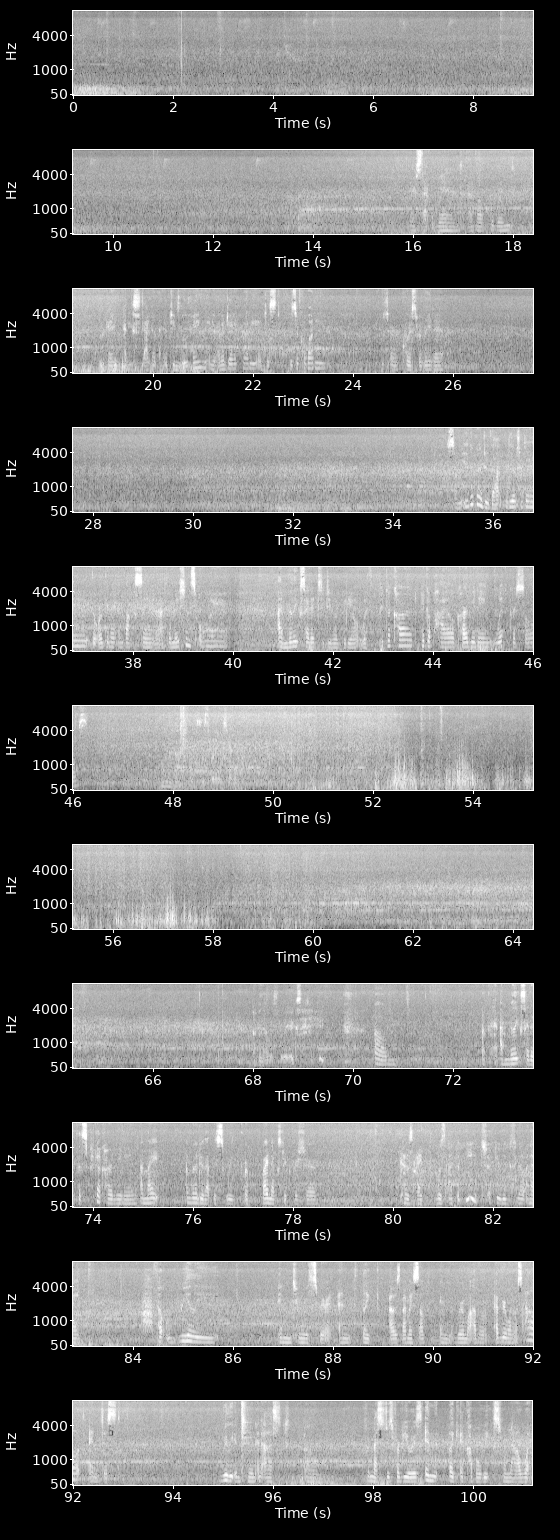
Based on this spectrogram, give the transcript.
There's that wind. I love the wind for getting any stagnant energy moving in your energetic body and just physical body, which are of course related. So I'm either going to do that video today, the Orgonite unboxing and affirmations, or I'm really excited to do a video with pick a card, pick a pile card reading with crystals. Oh my gosh, this is really exciting. Okay, that was really exciting. Um, okay, I'm really excited for this pick a card reading. I might, I'm gonna do that this week or by next week for sure. Because I was at the beach a few weeks ago and I felt really in tune with spirit and like I was by myself in the room while everyone was out and just really in tune and asked um, for messages for viewers in like a couple weeks from now what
